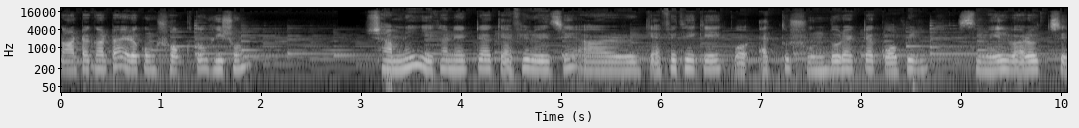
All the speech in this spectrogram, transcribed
কাঁটা কাঁটা, এরকম শক্ত ভীষণ। সামনেই এখানে একটা ক্যাফে রয়েছে আর ক্যাফে থেকে এত সুন্দর একটা কফির স্মেল বাড়চ্ছে।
